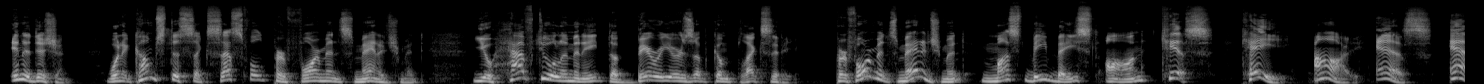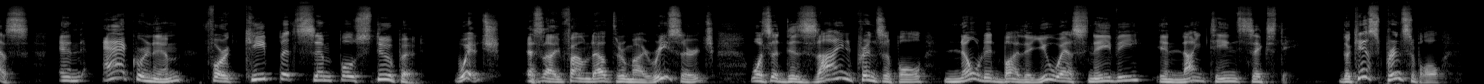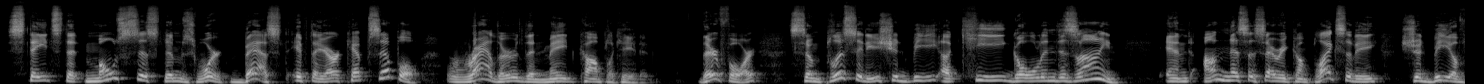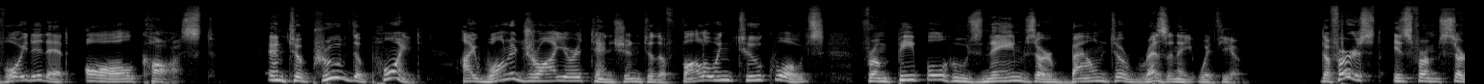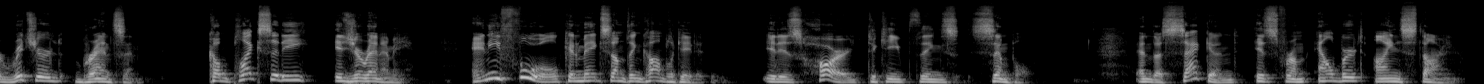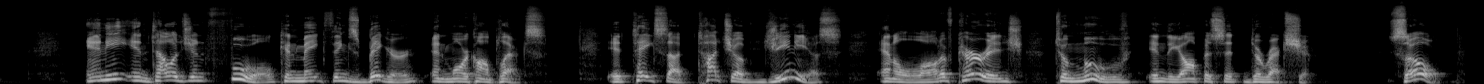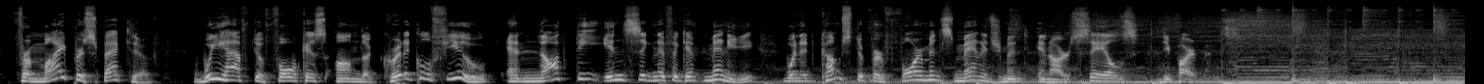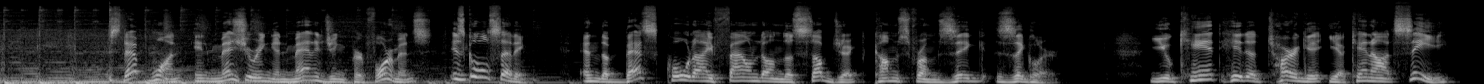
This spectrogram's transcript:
In addition, when it comes to successful performance management, you have to eliminate the barriers of complexity. Performance management must be based on KISS, K I S S, an acronym for Keep It Simple Stupid, which, as I found out through my research, was a design principle noted by the U.S. Navy in 1960. The KISS principle states that most systems work best if they are kept simple rather than made complicated. Therefore, simplicity should be a key goal in design, and unnecessary complexity should be avoided at all cost. And to prove the point, I want to draw your attention to the following two quotes from people whose names are bound to resonate with you. The first is from Sir Richard Branson Complexity is your enemy. Any fool can make something complicated it is hard to keep things simple. And the second is from Albert Einstein. Any intelligent fool can make things bigger and more complex. It takes a touch of genius and a lot of courage to move in the opposite direction. So, from my perspective, we have to focus on the critical few and not the insignificant many when it comes to performance management in our sales departments. Step one in measuring and managing performance is goal setting. And the best quote I found on the subject comes from Zig Ziglar. You can't hit a target you cannot see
